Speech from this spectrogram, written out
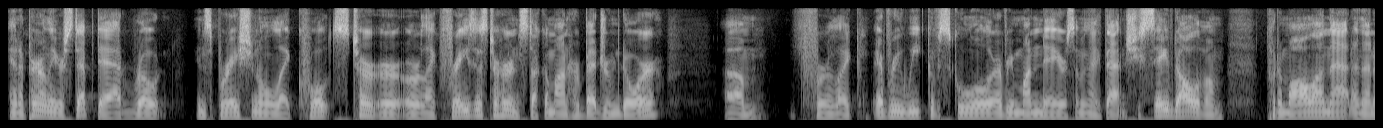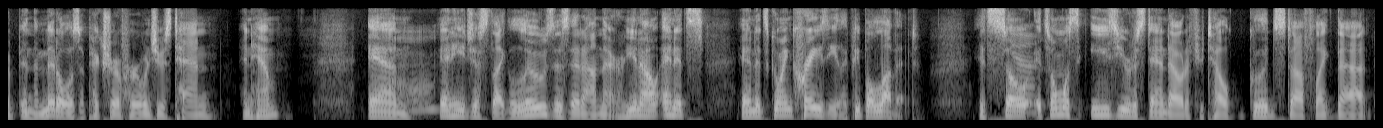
and apparently her stepdad wrote inspirational like quotes to her or, or like phrases to her and stuck them on her bedroom door um, for like every week of school or every Monday or something like that. And she saved all of them, put them all on that, and then in the middle was a picture of her when she was ten and him, and and he just like loses it on there, you know, and it's and it's going crazy. Like people love it. It's so Yeah. it's almost easier to stand out if you tell good stuff like that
